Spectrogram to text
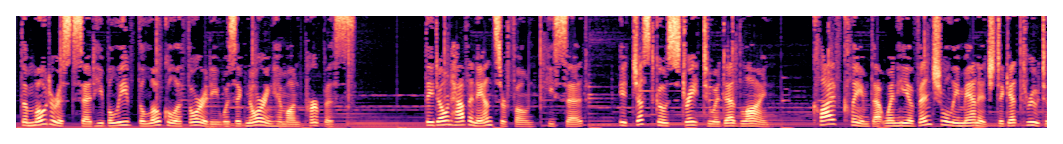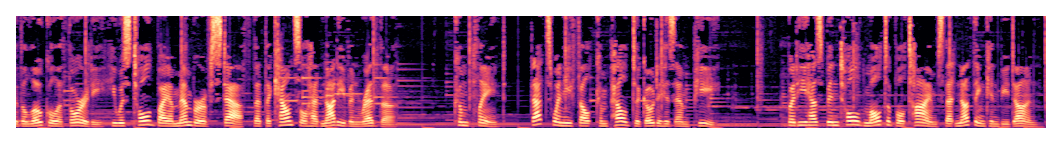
The motorist said he believed the local authority was ignoring him on purpose. They don't have an answer phone, he said. It just goes straight to a dead line. Clive claimed that when he eventually managed to get through to the local authority he was told by a member of staff that the council had not even read the complaint. That's when he felt compelled to go to his MP. But he has been told multiple times that nothing can be done.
